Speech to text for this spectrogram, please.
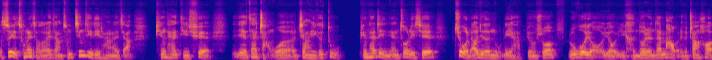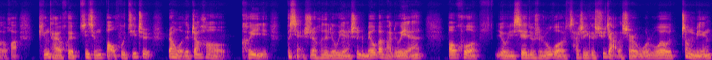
所以从这角度来讲，从经济力上来讲，平台的确也在掌握这样一个度。平台这几年做了一些据我了解的努力啊，比如说，如果有有一很多人在骂我这个账号的话，平台会进行保护机制，让我的账号可以不显示任何的留言，甚至没有办法留言。包括有一些，就是如果它是一个虚假的事儿，我我有证明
